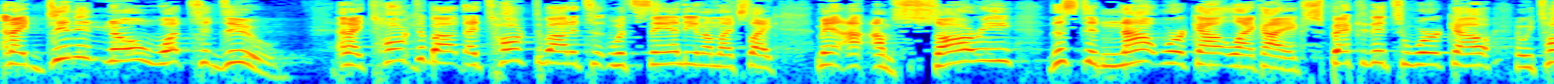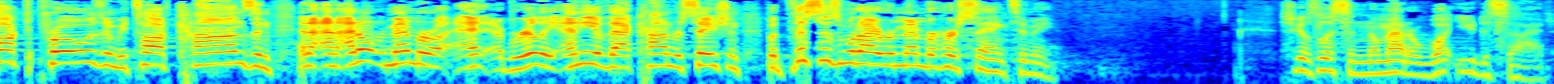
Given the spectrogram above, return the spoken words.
And I didn't know what to do. And I talked about I talked about it to, with Sandy, and I'm like, like man, I, am sorry. This did not work out like I expected it to work out. And we talked pros and we talked cons, and, and, and I don't remember really any of that conversation, but this is what I remember her saying to me. She goes, Listen, no matter what you decide,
